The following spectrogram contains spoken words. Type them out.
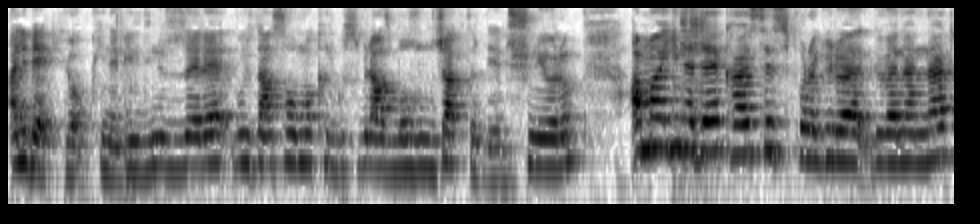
Ali Bek yok yine bildiğiniz üzere. Bu yüzden savunma kırgısı biraz bozulacaktır diye düşünüyorum. Ama yine de Kayseri Spor'a güve- güvenenler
